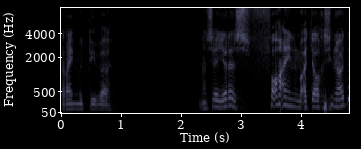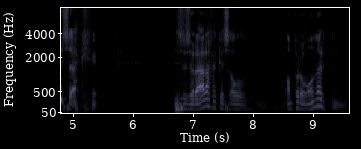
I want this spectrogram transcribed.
rein motiewe. En dan sê hy: "Here, is fyn, maar het jy al gesien hoe oud is ek?" Dis is regtig, ek is al amper 100 en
